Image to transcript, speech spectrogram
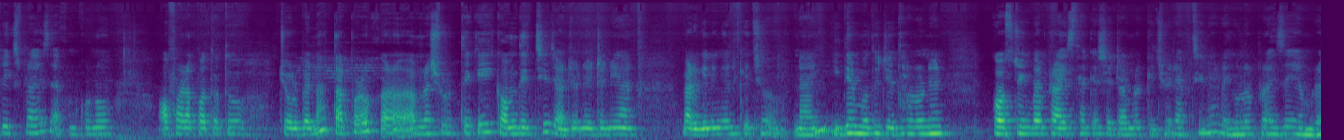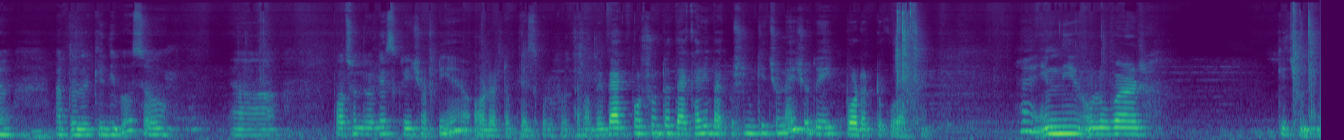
ফিক্সড প্রাইস এখন কোনো অফার আপাতত চলবে না। তারপরেও আমরা শুরু থেকেই কম দিচ্ছি, যার জন্য এটা নিয়ে আর বার্গেনিংয়ের কিছু নাই। ঈদের মধ্যে যে ধরনের কস্টিং বা প্রাইস থাকে সেটা আমরা কিছুই রাখছি না। রেগুলার প্রাইসেই আমরা আপনাদেরকে দিব। সো পছন্দ হলে স্ক্রিনশট নিয়ে অর্ডারটা প্লেস করে ফেলতে হবে। ব্যাক পোর্শনটা দেখারই ব্যাক পোর্শন কিছু নাই, শুধু এই বর্ডারটুকু আছে। হ্যাঁ এমনি অল ওভার কিছু নাই।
